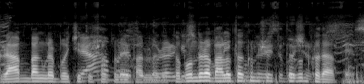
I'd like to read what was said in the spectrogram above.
গ্রাম বাংলার বৈচিত্র্য সকলের ভালো লাগে। তো বন্ধুরা ভালো থাকুন সুস্থ থাকুন খোদা হাফেজ।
